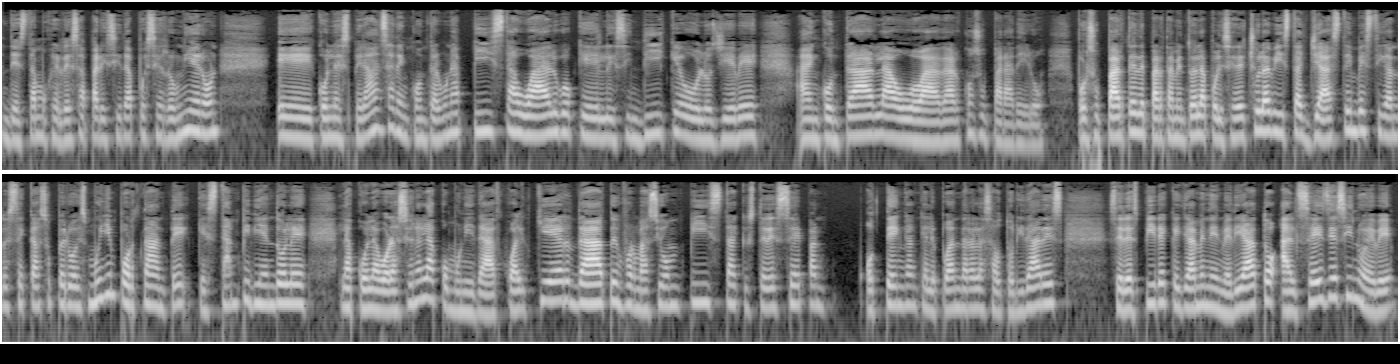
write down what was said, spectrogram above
de esta mujer desaparecida pues se reunieron eh, con la esperanza de encontrar una pista o algo que les indique o los lleve a encontrarla o a dar con su paradero. Por su parte, el Departamento de la Policía de Chula Vista ya está investigando este caso, pero es muy importante que están pidiéndole la colaboración a la comunidad. Cualquier dato, información, pista que ustedes sepan o tengan que le puedan dar a las autoridades, se les pide que llamen de inmediato al 619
